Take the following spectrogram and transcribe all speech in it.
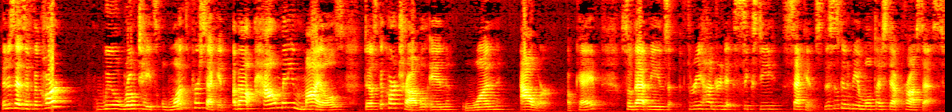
Then it says if the car wheel rotates once per second, about how many miles does the car travel in one hour? Okay? So that means 360 seconds. This is going to be a multi-step process.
